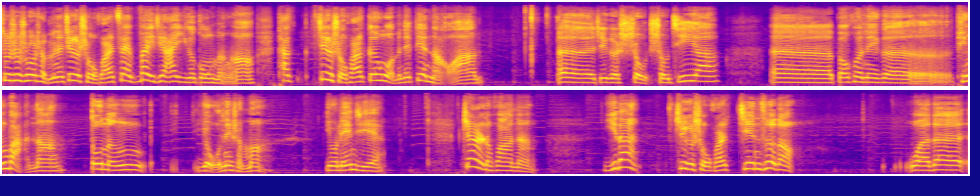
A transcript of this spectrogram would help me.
就是说什么呢？这个手环再外加一个功能啊，它这个手环跟我们的电脑啊，呃，这个手手机呀，呃，包括那个平板呢，都能有那什么，有连接。这样的话呢。一旦这个手环监测到我的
